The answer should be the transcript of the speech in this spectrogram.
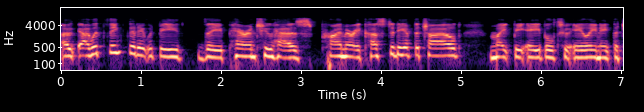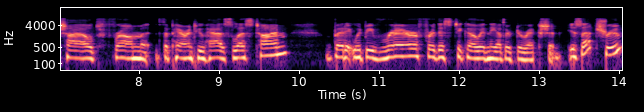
I, I would think that it would be the parent who has primary custody of the child might be able to alienate the child from the parent who has less time, but it would be rare for this to go in the other direction. Is that true?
